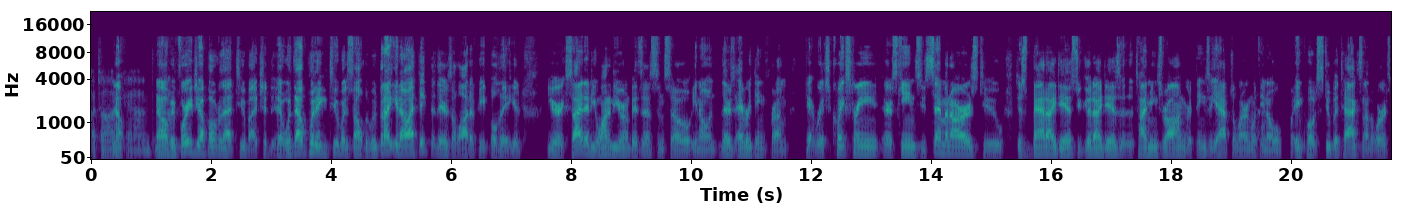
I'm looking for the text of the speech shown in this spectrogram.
a ton. No, and no, uh, before you jump over that too much and, and without putting too much salt in the wound, but I, you know, I think that there's a lot of people that you're you're excited, you want to do your own business, and so you know, there's everything from get rich quick screen or schemes to seminars to just bad ideas to good ideas the timing's wrong or things that you have to learn with you know in quote stupid tax in other words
